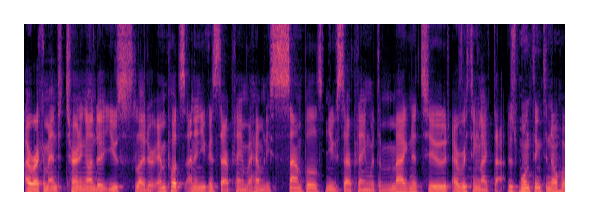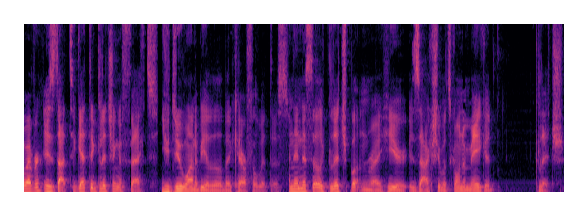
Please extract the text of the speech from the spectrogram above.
I recommend turning on the use slider inputs, and then you can start playing with how many samples, and you can start playing with the magnitude, everything like that. There's one thing to know, however, is that to get the glitching effect, you do want to be a little bit careful with this. And then this little glitch button right here is actually what's going to make it glitch.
